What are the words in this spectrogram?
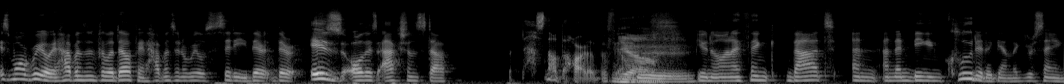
it's more real. It happens in Philadelphia. It happens in a real city. There there is all this action stuff, but that's not the heart of the film Yeah. Mm. you know and i think that and and then being included again like you're saying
